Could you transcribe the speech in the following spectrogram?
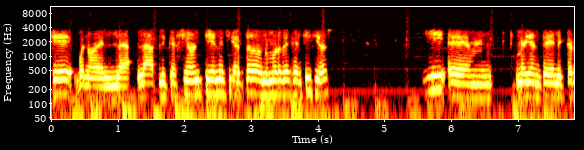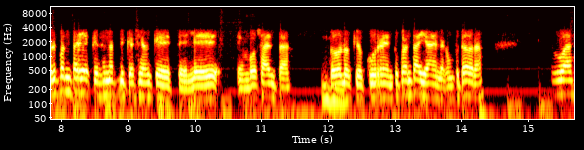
que, bueno, la, aplicación tiene cierto número de ejercicios y em, mediante el lector de pantalla, que es una aplicación que te lee en voz alta todo lo que ocurre en tu pantalla, en la computadora, tú vas,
